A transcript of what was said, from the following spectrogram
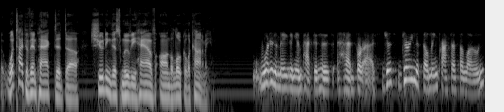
What type of impact did uh, shooting this movie have on the local economy? What an amazing impact it has had for us. Just during the filming process alone,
